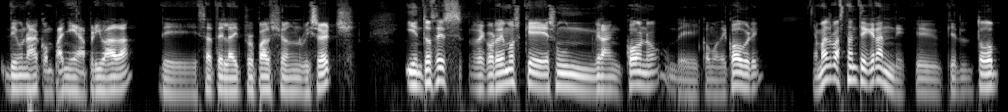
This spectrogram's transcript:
de una compañía privada de Satellite Propulsion Research. Y entonces recordemos que es un gran cono de, como de cobre, además bastante grande, que, que todo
